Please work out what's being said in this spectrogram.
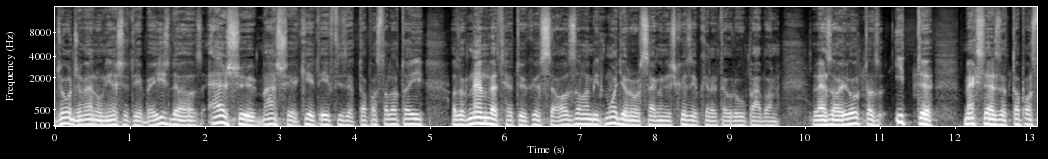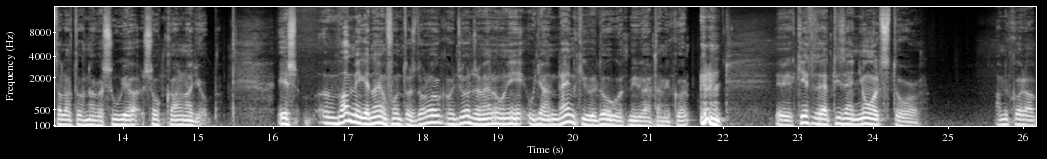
Georgia Meloni esetében is, de az első másfél-két évtized tapasztalatai azok nem vethetők össze azzal, amit Magyarországon és Közép-Kelet-Európában lezajlott. Az itt megszerzett tapasztalatoknak a súlya sokkal nagyobb. És van még egy nagyon fontos dolog, hogy Georgia Meloni ugyan rendkívül dolgot művelt, amikor 2018-tól, amikor a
